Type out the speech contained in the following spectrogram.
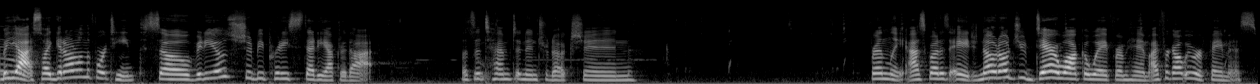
but yeah, so I get out on the 14th. So videos should be pretty steady after that. Let's attempt an introduction. Friendly. Ask about his age. No, don't you dare walk away from him. I forgot we were famous.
